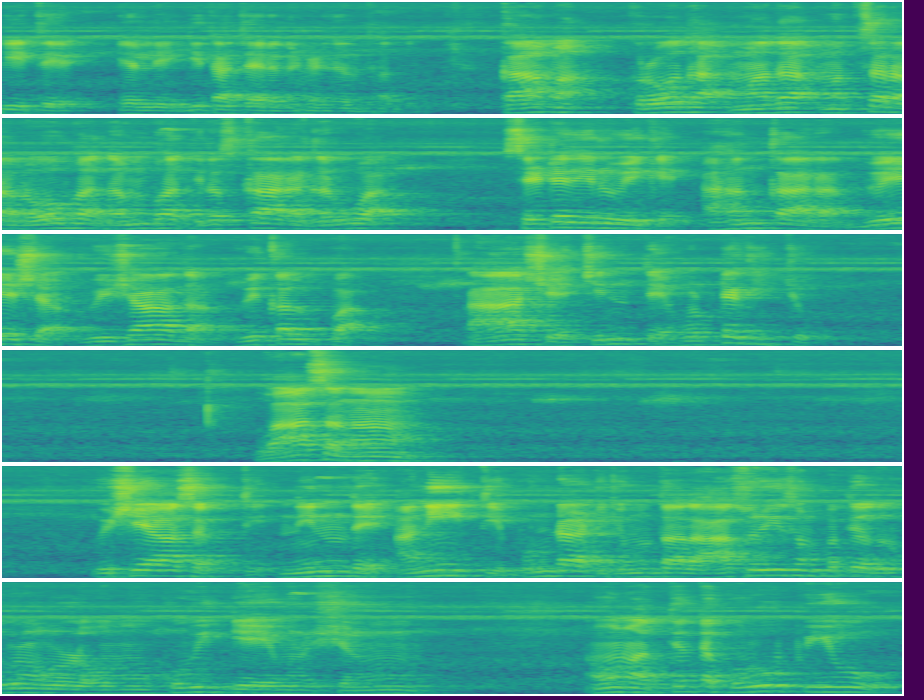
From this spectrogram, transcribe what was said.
ಗೀತೆಯಲ್ಲಿ ಗೀತಾಚಾರ್ಯನು ಹೇಳಿದಂಥದ್ದು ಕಾಮ, ಕ್ರೋಧ, ಮದ, ಮತ್ಸರ, ಲೋಭ, ದಂಭ, ತಿರಸ್ಕಾರ, ಗರ್ವ, ಸೆಟೆದಿರುವಿಕೆ, ಅಹಂಕಾರ, ದ್ವೇಷ, ವಿಷಾದ, ವಿಕಲ್ಪ ಆಶೆ ಚಿಂತೆ ಹೊಟ್ಟೆಕಿಚ್ಚು ವಾಸನ. ವಿಷಯಾಸಕ್ತಿ, ನಿಂದೆ, ಅನೀತಿ, ಪುಂಡಾಟಿಕೆ ಮುಂತಾದ ಆಸುರಿ ಸಂಪತ್ತಿಯ ದುರ್ಗುಣಗೊಳ್ಳುವವನು ಕುವಿದ್ಯೆಯ ಮನುಷ್ಯನು. ಅವನು ಅತ್ಯಂತ ಕುರೂಪಿಯು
